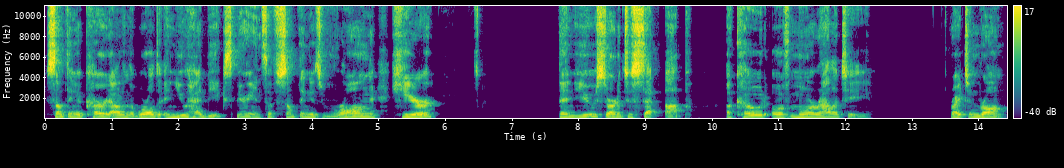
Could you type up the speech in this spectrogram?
something occurred out in the world and you had the experience of something is wrong here, then you started to set up a code of morality, right and wrong.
